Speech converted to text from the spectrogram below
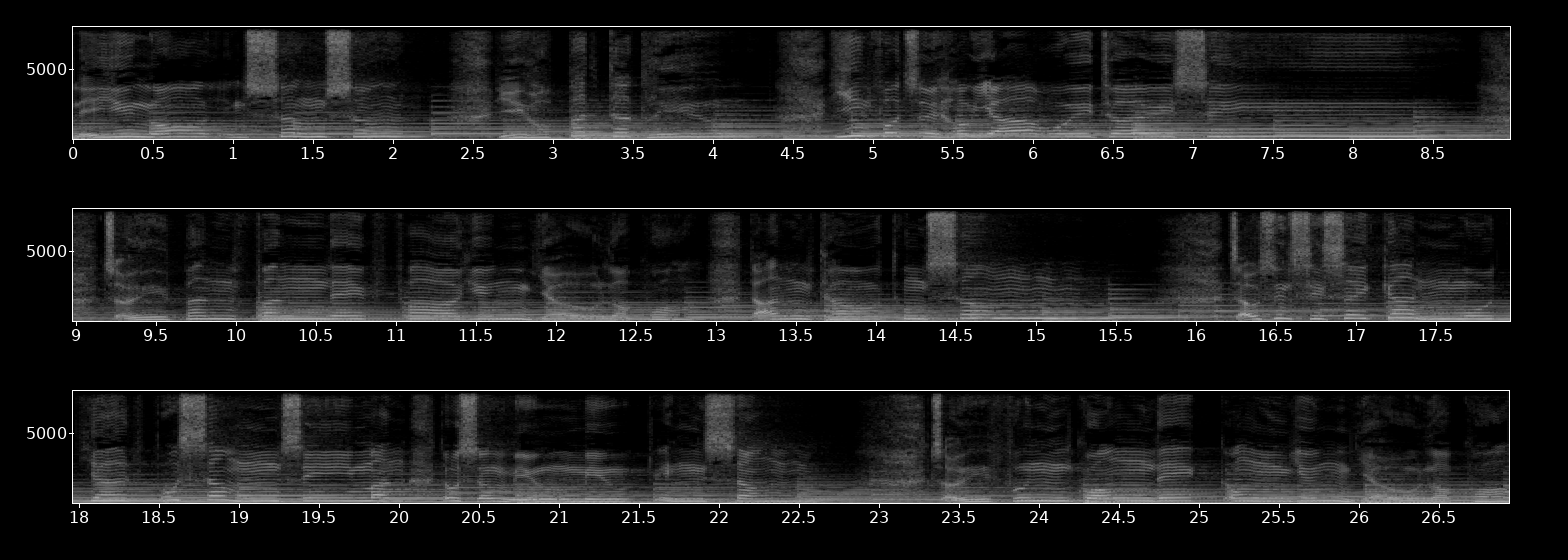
你与我仍相信，如何不得了？烟火最后也会退烧。最缤纷的花园游乐过，但求动心。就算是世间末日，苦心自问，都想秒秒惊心。最宽广的公园游乐过，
